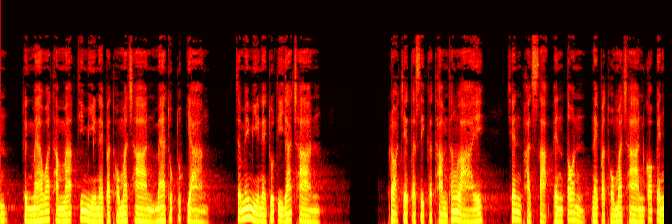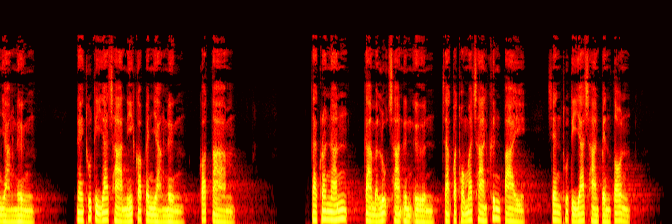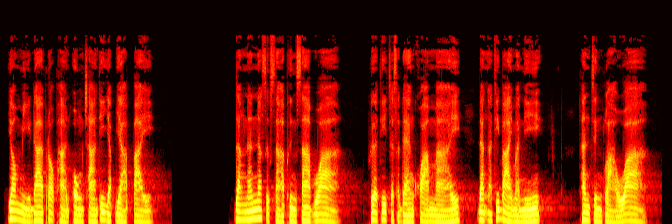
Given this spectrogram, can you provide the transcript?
ถึงแม้ว่าธรรมะที่มีในปฐมฌานแม้ทุกๆอย่าง จะไม่มีในทุติยฌาน เพราะเจตสิกธรรมทั้งหลาย เช่นผัสสะเป็นต้นในปฐมฌานก็เป็นอย่างหนึ่ง ในทุติยฌานนี้ก็เป็นอย่างหนึ่ง ก็ตาม แต่กระนั้นการบรรลุฌานอื่น ๆ จากปฐมฌานขึ้นไป เช่น ทุติยฌานเป็นต้น ย่อมมีได้เพราะผ่านองค์ฌานที่หยับหยาบไป ดังนั้นนักศึกษาพึงทราบว่า เพื่อที่จะแสดงความหมาย ดังอธิบายมานี้ ท่านจึงกล่าวว่า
